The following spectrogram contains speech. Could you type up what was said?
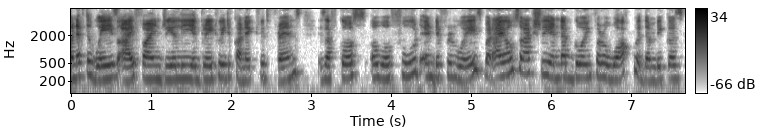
one of the ways I find really a great way to connect with friends is, of course, uh, over food in different ways. But I also actually end up going for a walk with them because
